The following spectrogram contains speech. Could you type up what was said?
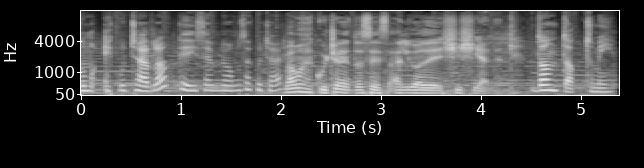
como escucharlo, que dicen, lo vamos a escuchar. Vamos a escuchar entonces algo de Gigi Allen. Don't talk to me.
